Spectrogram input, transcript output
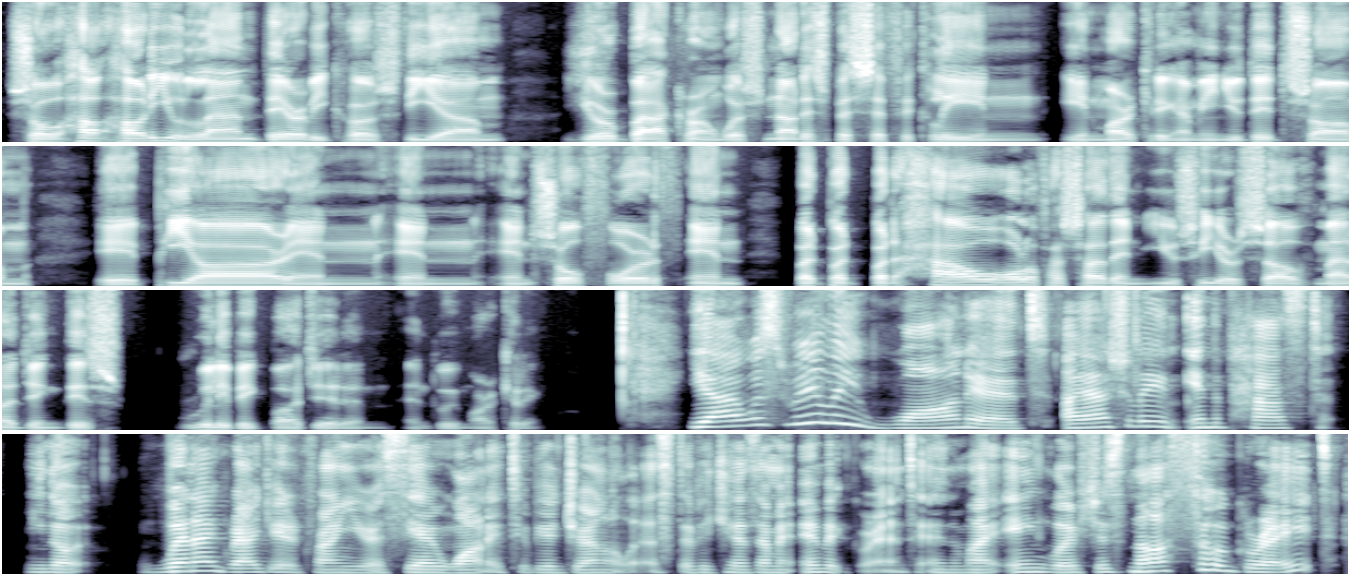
So how how do you land there? Because the um your background was not specifically in in marketing. I mean, you did some uh, PR and and and so forth. And but but but how all of a sudden you see yourself managing this really big budget and and doing marketing? Yeah, I was really wanted. I actually, in the past, you know, when I graduated from USC, I wanted to be a journalist because I'm an immigrant and my English is not so great.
